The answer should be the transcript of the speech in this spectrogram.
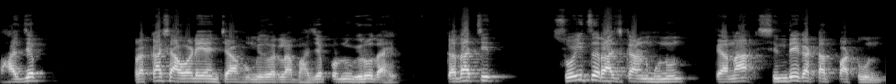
भाजप प्रकाश आवाडे यांच्या उमेदवारीला भाजपकडून विरोध आहे. कदाचित सोयीचं राजकारण म्हणून त्यांना शिंदे गटात पाठवून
